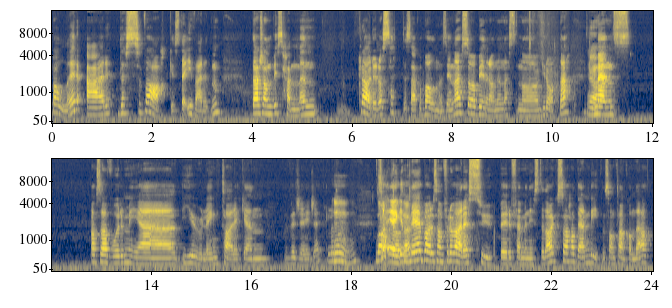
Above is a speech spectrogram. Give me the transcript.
baller er det svakeste i verden. Det er sånn hvis Hammond klarer å sette seg på ballene sine, så begynner han jo nesten å gråte. Ja. Mens Altså, hvor mye juling tar ikke en VJJ? Liksom? Mm. Så egentlig, bare sånn for å være superfeminist i dag, så hadde jeg en liten sånn tanke om det. At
